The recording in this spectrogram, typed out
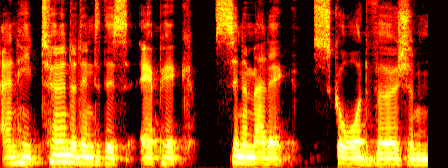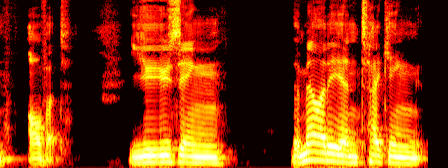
and he turned it into this epic cinematic scored version of it using the melody and taking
